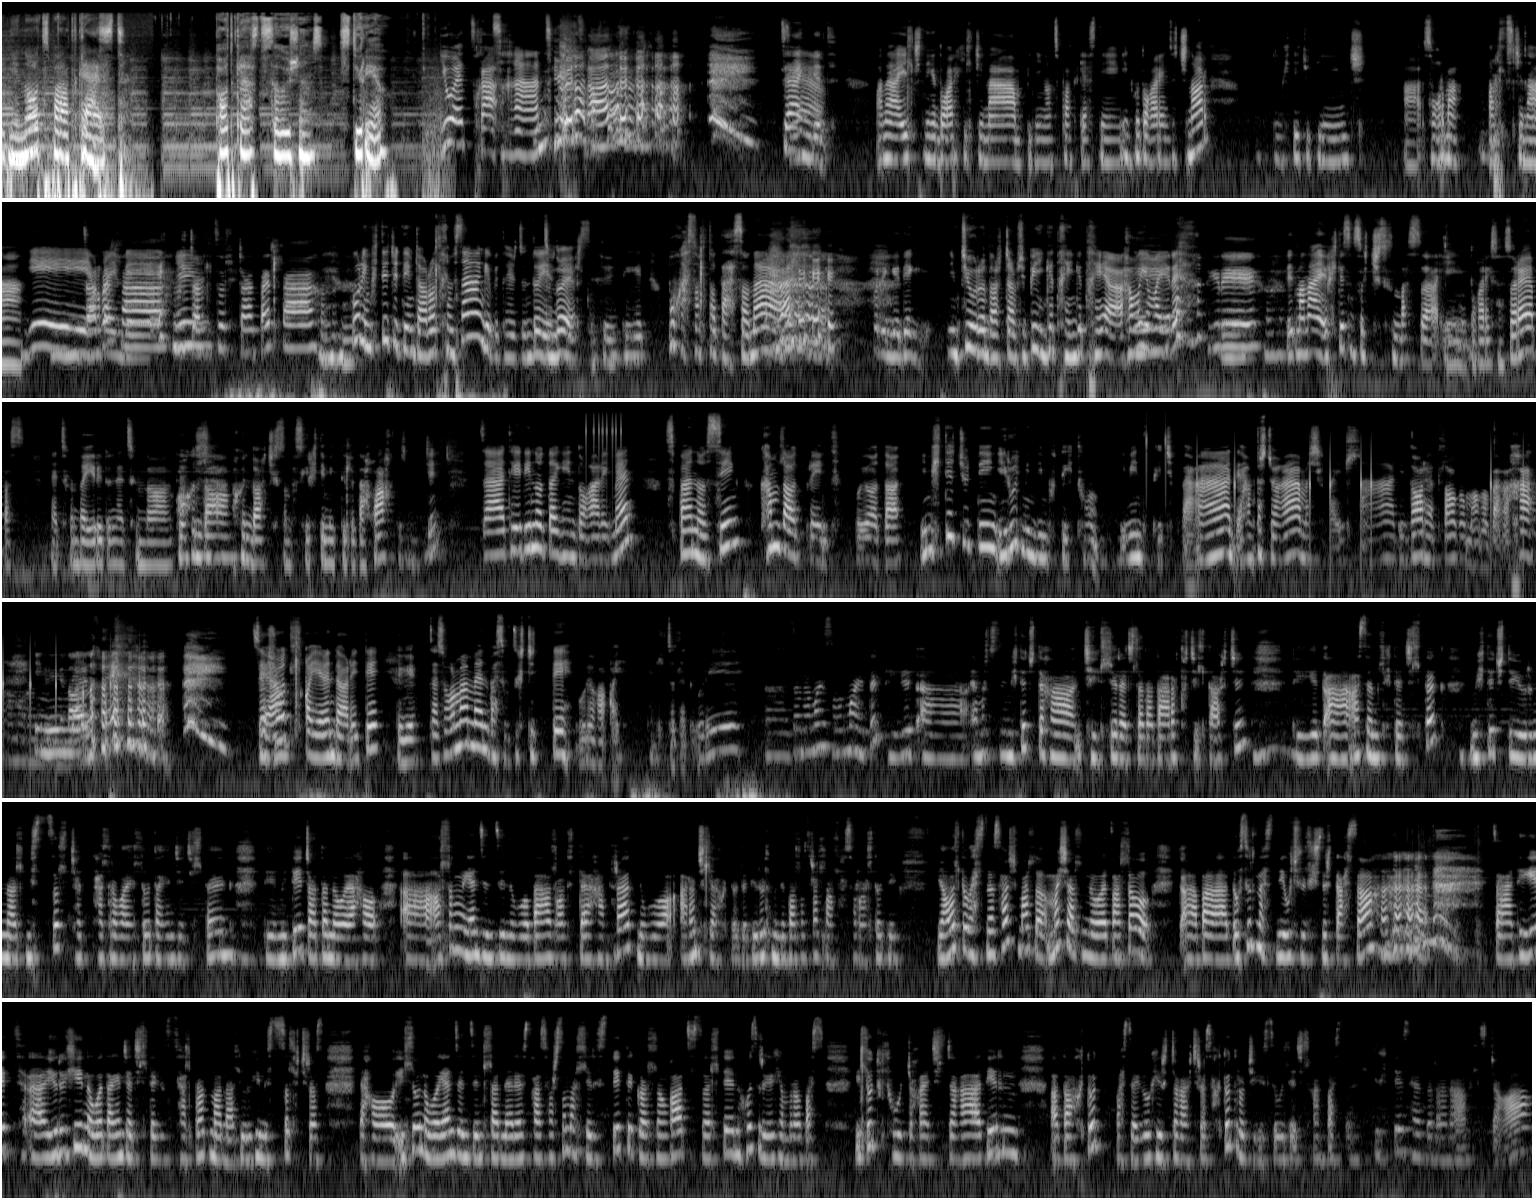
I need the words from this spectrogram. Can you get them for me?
Бидний Notes podcast. Podcast Solutions Studio. Юу яцгаа? Цгаан. Юу яцгаа? За ингээд манай аялч нэгэн дугаар хэлж байна. Бидний Notes podcast-ийн энэхүү дугаарын зочноор эмэгтэйчүүдийн эмч а сугармаа оролцож байна. Ее, бэ? Юу зорилцуулж байгаад баярлалаа. Бүр эмгтээчүүд юмж оруулах юмсан гэж бид хоёр зөндөө ярьсан. Тэгээд бүх асуултуудаа асуунаа. Бүр ингээд яг эмчийн өрөөнд орж байгаа юм шиг би ингээд ах ингээд ах юм хамаг юм яриа. Тэгэрээ. Тэгэд манай эрэгтэй сонсогч гэсэн бас энэ дугаарыг сонсоорой. Бас найз охиндоо ирээдүйн найз охиндоо. Охиндоо. охиндоо ч гэсэн бас хэрэгтэй мэдээлүүд авах гэж мэдэж байна. За тэгээд энэ удаагийн дугаарыг маань Spanos-ийн Come Loud брэнд буюу одоо эмэгтэйчүүдийн эрүүл мэндийн бүтээгдэхүүн ивент гэж байгаа. Тэгээ хамтарч байгаа. Маш их баярлалаа. Тэгээ доор хад лого мого байгаа хаа. Энэ доорно. За шууд л гоё ярианд оръё те. Тэгээ. За сурмаа маань бас үзэгчдтэй өөрийгөө гоё танилцуулаад өгөөрэй. Аа, За намайг сурмаа гэдэг. Тэгээд ямар ч зүйл эмэгтэйчүүдийнхаа чиглэлээр ажиллаад одоо 10 дахь жилдээ байна. Тэгээд ас амьлагт ажилладаг. Эмэгтэйчүүдийн ер нь бол мэдцэл тал руугаа илүү дагнж ажилладаг. Тэгээд мэдээж одоо нөгөө яхаа аа, олон янз янзын нөгөө байгууллагуудтай хамтраад нөгөө 10 жилийн охтуудад эрүүл мэндийн боловсрол олох сургалтуудыг явуулдаг баснаас хойш мал маш олон нөгөө залуу ба өсвөр насны хэрэгч нартай асан. За тэгээд ерөнхийн нөгөө дагнж ажилтдаг салбарууд маань бол ерөнхийн мэдсэл учраас яг хоо илүү нөгөө янз янзын талаар нариасгаас сурсан болохоор эстетик болон гоо засал тэ нөхөс сэргийн хямруу бас илүү түлхүүж явах ажиллаж байгаа. Дээр нь одоо охтууд бас агиу хэрж байгаа учраас охтууд руу чиглэсэн үйл ажиллагаанд бас идэвхтэй сайдвараараа оролцож байгаа.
